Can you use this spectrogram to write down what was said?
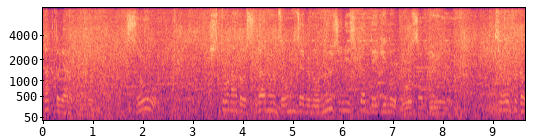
策とやらであろなそう。人など知らぬ存ぜぬの主にしかできぬ方策よ。う長宗壁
